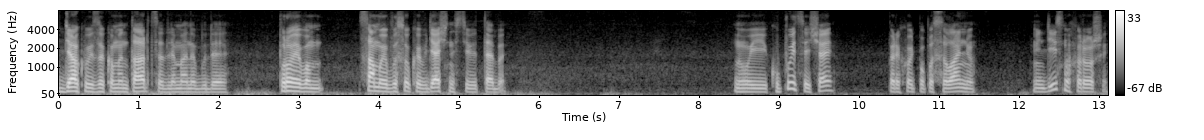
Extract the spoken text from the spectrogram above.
Дякую за коментар. Це для мене буде проявом самої високої вдячності від тебе. Ну і купуй цей чай, переходь по посиланню. Він дійсно хороший.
